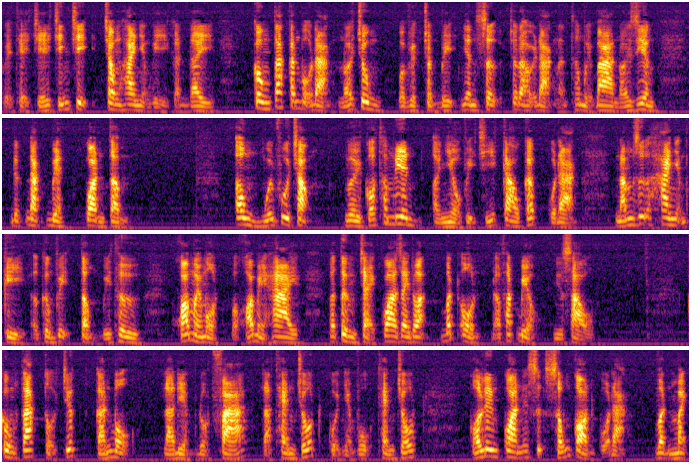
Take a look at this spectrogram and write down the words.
về thể chế chính trị trong hai nhiệm kỳ gần đây, công tác cán bộ đảng nói chung và việc chuẩn bị nhân sự cho đại hội đảng lần thứ 13 nói riêng được đặc biệt quan tâm. Ông Nguyễn Phú Trọng, người có thâm niên ở nhiều vị trí cao cấp của đảng, nắm giữ hai nhiệm kỳ ở cương vị Tổng Bí thư khóa 11 và khóa 12 và từng trải qua giai đoạn bất ổn đã phát biểu như sau. Công tác tổ chức cán bộ là điểm đột phá, là then chốt của nhiệm vụ then chốt, có liên quan đến sự sống còn của Đảng, vận mệnh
